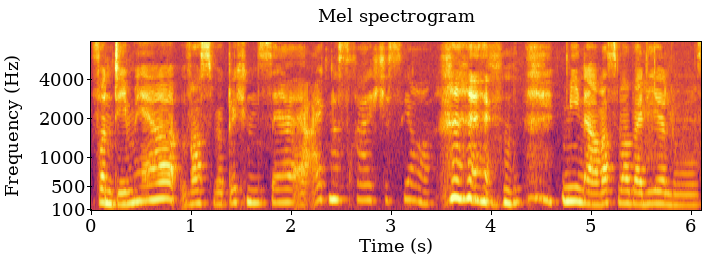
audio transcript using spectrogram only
Von dem her war es wirklich ein sehr ereignisreiches Jahr. Mina, was war bei dir los?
